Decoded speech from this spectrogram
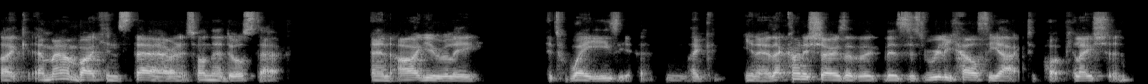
like a mountain biking's there and it's on their doorstep and arguably it's way easier. Like you know that kind of shows that there's this really healthy active population.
